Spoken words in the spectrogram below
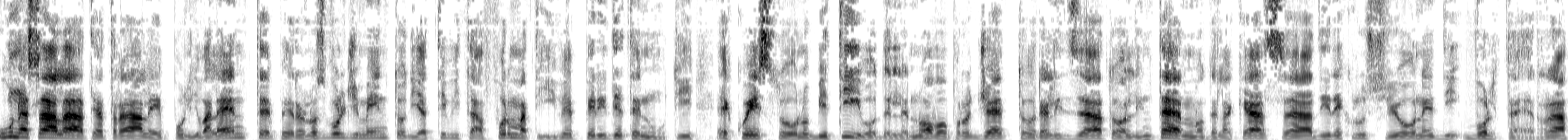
Una sala teatrale polivalente per lo svolgimento di attività formative per i detenuti. È questo l'obiettivo del nuovo progetto realizzato all'interno della casa di reclusione di Volterra.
